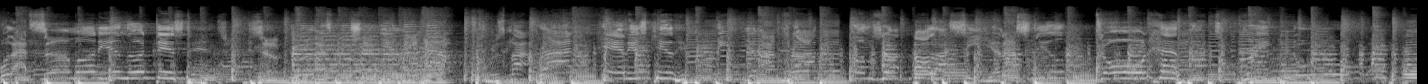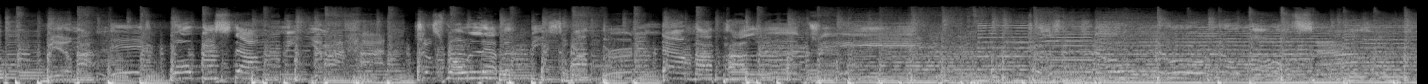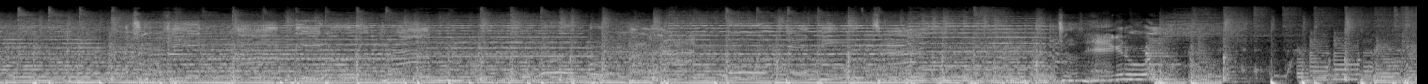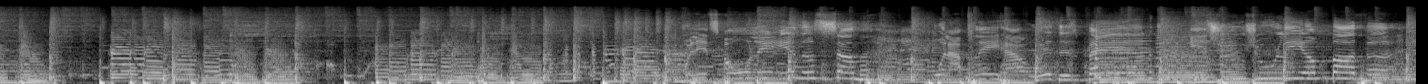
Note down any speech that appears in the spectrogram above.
Well, that someone in the distance is a girl that's been checking. only in the summer when I play out with this band. It's usually a mother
